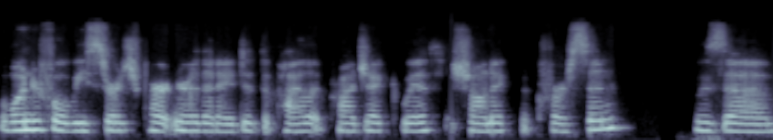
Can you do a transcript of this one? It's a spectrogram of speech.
a, wonderful research partner that I did the pilot project with, Shaunak McPherson, who's a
